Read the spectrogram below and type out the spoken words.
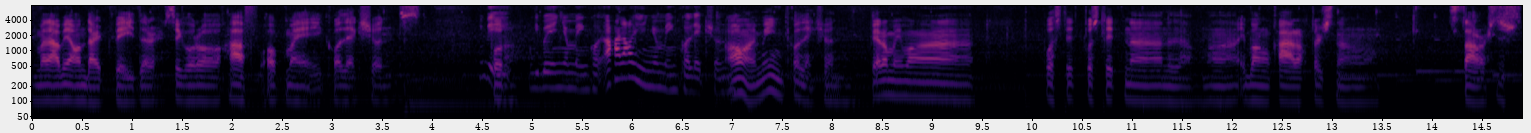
Marami akong Darth Vader. Siguro half of my collections. Hindi, Puro. hindi ba yun yung main collection? Akala ko yun yung main collection. Oo nga, main collection. Pero may mga puslit-puslit na ano lang, mga ibang characters ng Star Wars. Just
